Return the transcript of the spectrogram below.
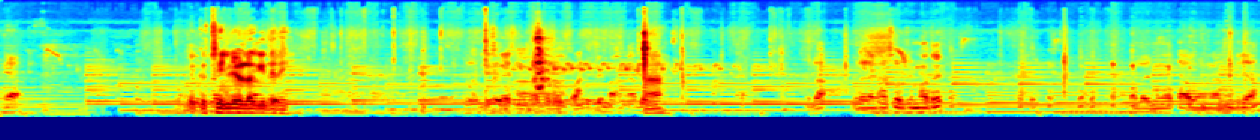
Yeah. May kutsilyo lagi diri. Ha? Wala. Wala lang hasol sa mga tre. Wala yung mga tao nga nandito ah.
